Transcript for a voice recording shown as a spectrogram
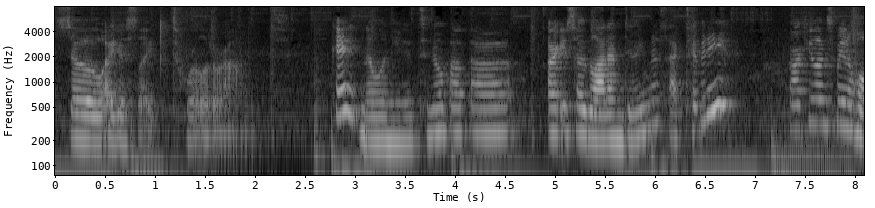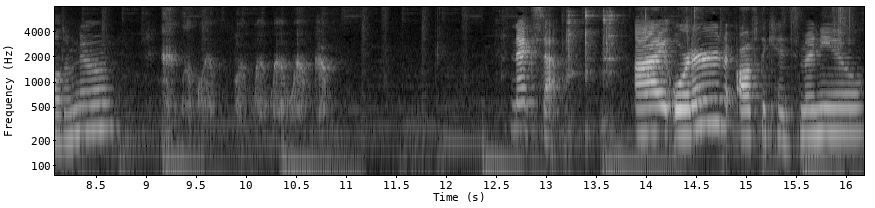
So I just like twirl it around. Okay, no one needed to know about that. Aren't you so glad I'm doing this activity? Rocky wants me to hold him now. Next up, I ordered off the kids menu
